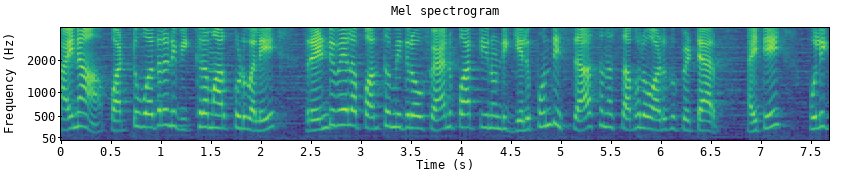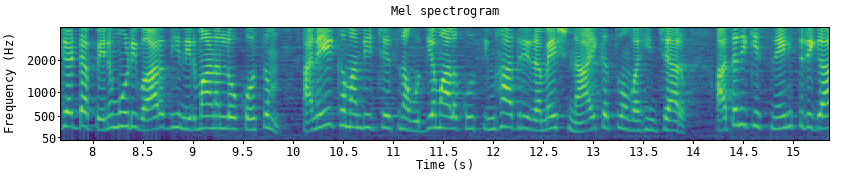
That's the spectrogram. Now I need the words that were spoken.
అయినా పట్టు వదలని విక్రమార్కుడు వలె రెండు వేల పంతొమ్మిదిలో ఫ్యాన్ పార్టీ నుండి గెలుపొంది శాసనసభలో అడుగుపెట్టారు. అయితే పులిగడ్డ పెనుమూడి వారధి నిర్మాణంలో కోసం అనేక మంది చేసిన ఉద్యమాలకు సింహాద్రి రమేష్ నాయకత్వం వహించారు. అతనికి స్నేహితుడిగా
